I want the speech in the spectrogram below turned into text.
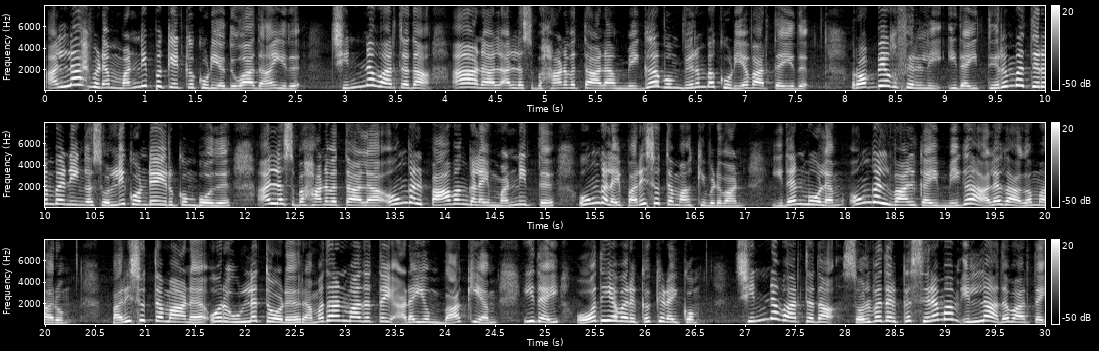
அல்லாஹ்விடம் மன்னிப்பு கேட்கக்கூடிய துவா தான் இது. சின்ன வார்த்தை தான். ஆனால் அல்ல சுபஹானவத்தாலா மிகவும் விரும்பக்கூடிய வார்த்தை இது. ரொப்பெஃபிர்லி இதை திரும்ப திரும்ப நீங்கள் சொல்லிக்கொண்டே இருக்கும்போது அல்ல சுபஹானவத்தாலா உங்கள் பாவங்களை மன்னித்து உங்களை பரிசுத்தமாக்கி விடுவான். இதன் மூலம் உங்கள் வாழ்க்கை மிக அழகாக மாறும். பரிசுத்தமான ஒரு உள்ளத்தோடு ரமதான் மாதத்தை அடையும் பாக்கியம் இதை ஓதியவருக்கு கிடைக்கும். சின்ன வார்த்தை தான். சொல்வதற்கு சிரமம் இல்லாத வார்த்தை.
